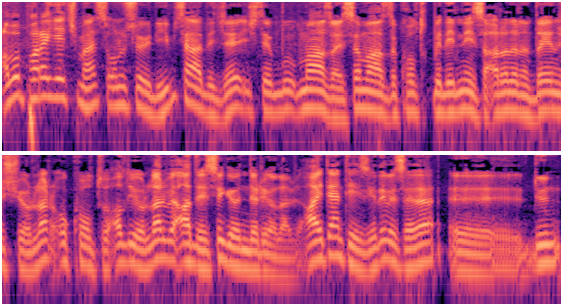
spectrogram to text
Ama para geçmez onu söyleyeyim. Sadece işte bu mağazaysa mağaza koltuk bedeli neyse aralarına dayanışıyorlar. O koltuğu alıyorlar ve adrese gönderiyorlar. Ayten teyzeye de mesela e, dün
